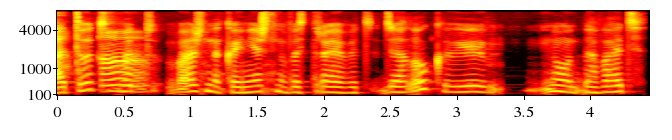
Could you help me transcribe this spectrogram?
А тут а. вот важно, конечно, выстраивать диалог и ну, давать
